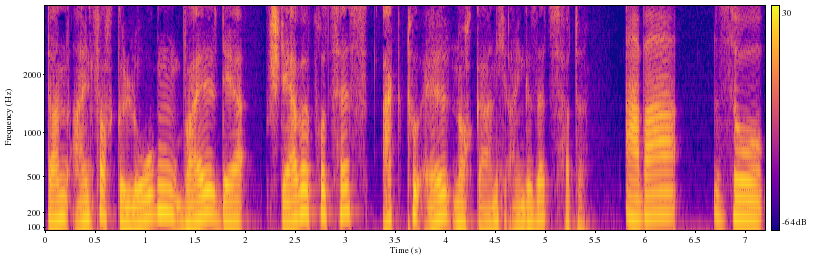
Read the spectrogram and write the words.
dann einfach gelogen, weil der Sterbeprozess aktuell noch gar nicht eingesetzt hatte. Aber so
